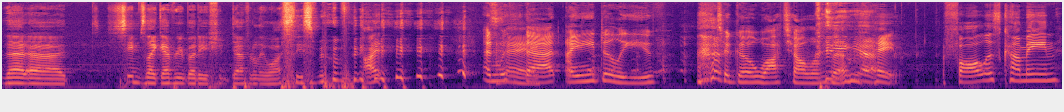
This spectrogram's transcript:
That uh, seems like everybody should definitely watch these movies. I- And with Hey. that, I need to leave to go watch all of them. Yeah. Hey, fall is coming.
